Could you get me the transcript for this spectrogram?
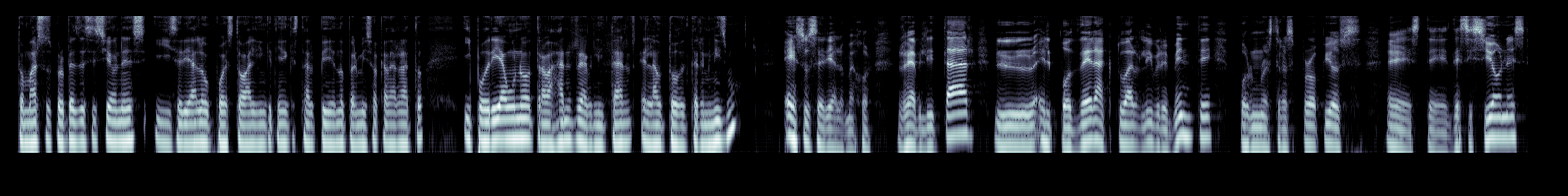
tomar sus propias decisiones y sería lo opuesto a alguien que tiene que estar pidiendo permiso a cada rato. ¿Y podría uno trabajar en rehabilitar el autodeterminismo? Eso sería lo mejor, rehabilitar el poder actuar libremente por nuestras propias este, decisiones.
